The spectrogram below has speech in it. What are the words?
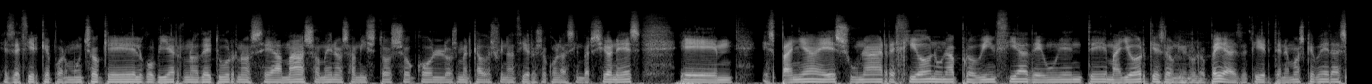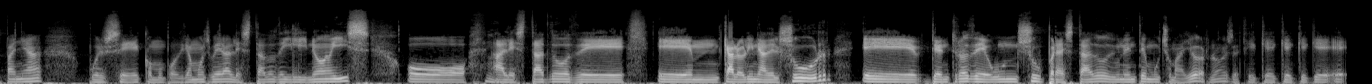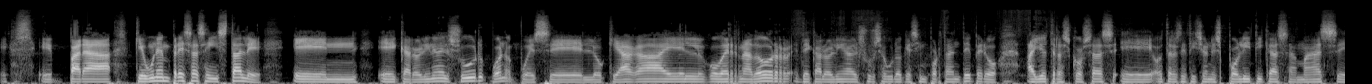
Es decir, que por mucho que el gobierno de turno sea más o menos amistoso con los mercados financieros o con las inversiones, eh, España es una región, una provincia de un ente mayor que es la Unión Europea. Es decir, tenemos que ver a España, pues eh, como podríamos ver al estado de Illinois o al estado de em, Carolina del Sur eh, dentro de un supraestado de un ente mucho mayor, ¿no? Es decir, que, que, que para que una empresa se instale en eh, Carolina del Sur, bueno, pues eh, lo que haga el gobernador de Carolina del Sur seguro que es importante, pero hay otras cosas, eh, otras decisiones políticas a más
